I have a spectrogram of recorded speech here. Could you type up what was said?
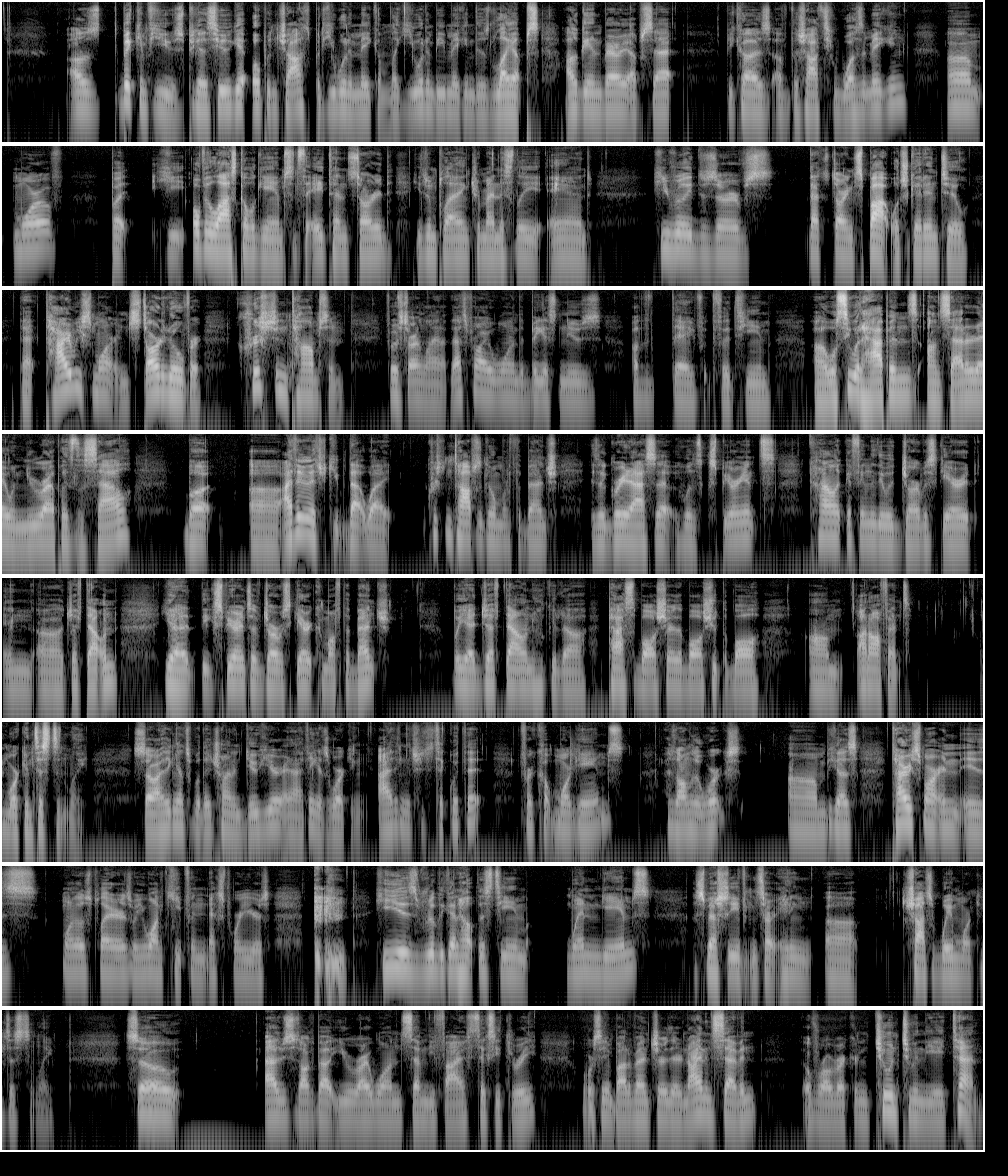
I was a bit confused because he would get open shots, but he wouldn't make them. Like he wouldn't be making those layups. I was getting very upset because of the shots he wasn't making. Um, more of, but he over the last couple games since the A10 started, he's been playing tremendously, and he really deserves that starting spot, which we'll get into. That Tyrese Martin started over Christian Thompson for the starting lineup. That's probably one of the biggest news of the day for, for the team. Uh, we'll see what happens on Saturday when Uri plays LaSalle, but uh, I think they should keep it that way. Christian Thompson coming off the bench is a great asset who has experience, kind of like the thing they did with Jarvis Garrett and uh, Jeff. You had the experience of Jarvis Garrett come off the bench, but you had Jeff Dowtin who could uh, pass the ball, share the ball, shoot the ball um, on offense more consistently. So I think that's what they're trying to do here, and I think it's working. I think they should stick with it for a couple more games as long as it works, um, because Tyrese Martin is one of those players where you want to keep for the next four years. he is really going to help this team win games, especially if you can start hitting uh, shots way more consistently. So, as we talked about, URI won 75 63 over St. Bonaventure. They're 9 and 7 overall record and 2 and 2 in the A10.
